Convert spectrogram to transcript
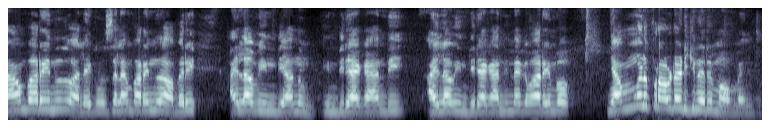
ഞാൻ പറയുന്നതും അലൈക്കും സലാം പറയുന്നതും അവർ ഐ ലവ് ഇന്ത്യ എന്നും ഇന്ദിരാഗാന്ധി ഐ ലവ് ഇന്ദിരാഗാന്ധി എന്നൊക്കെ പറയുമ്പോൾ നമ്മൾ പ്രൗഡ് അടിക്കുന്ന ഒരു മൊമെന്റ്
